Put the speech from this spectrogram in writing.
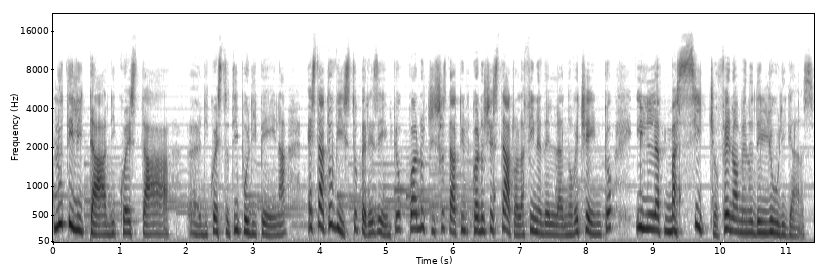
L'utilità di, questa, eh, di questo tipo di pena è stato visto per esempio quando, stato, quando c'è stato alla fine del Novecento il massiccio fenomeno degli hooligans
